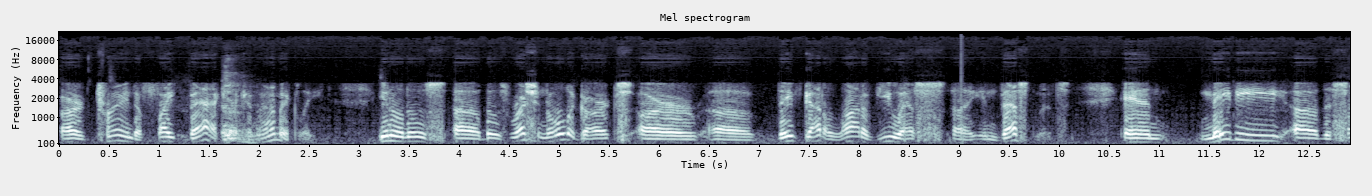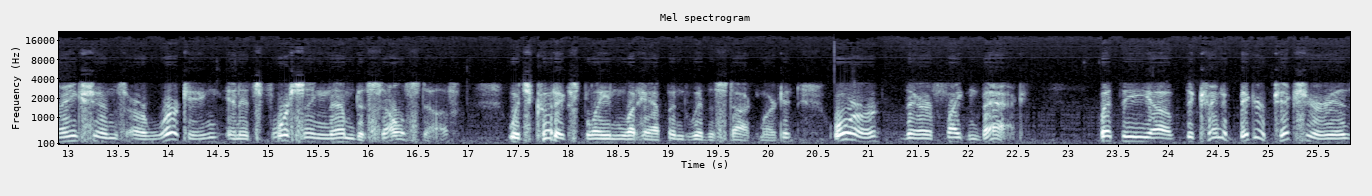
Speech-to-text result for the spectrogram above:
are trying to fight back economically. You know, those uh, those Russian oligarchs are uh, they've got a lot of U.S. Uh, investments, and uh, the sanctions are working and it's forcing them to sell stuff, which could explain what happened with the stock market, or they're fighting back. But the uh, the kind of bigger picture is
